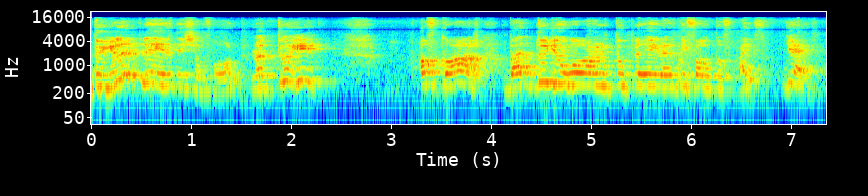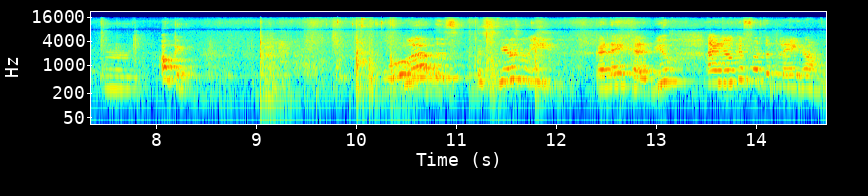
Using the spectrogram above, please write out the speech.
Do you like PlayStation 4? Not to eat. Of course, but do you want to play Grand Theft Auto 5? Yes. Mm, okay. What? Excuse me. Can I help you? I'm looking for the playground.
